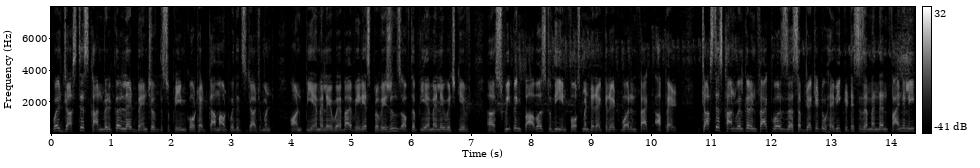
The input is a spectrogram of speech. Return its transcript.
Well, Justice Khanwilkar-led bench of the Supreme Court had come out with its judgment on PMLA, whereby various provisions of the PMLA, which give uh, sweeping powers to the Enforcement Directorate, were in fact upheld. Justice Khanwilkar, in fact, was uh, subjected to heavy criticism, and then finally,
